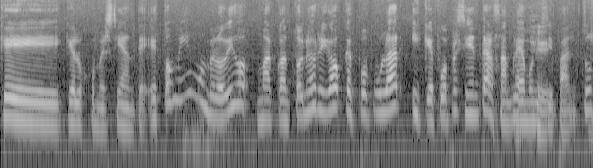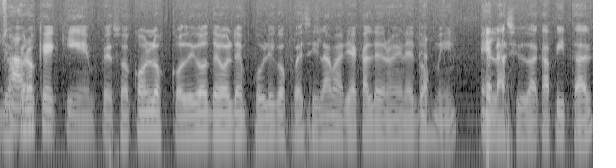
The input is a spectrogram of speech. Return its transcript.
que, que los comerciantes. Esto mismo me lo dijo Marco Antonio Rigao, que es popular y que fue presidente de la Asamblea Sí, Municipal. Tú Yo sabes. creo que quien empezó con los códigos de orden público fue Sila María Calderón en el 2000, en la ciudad capital,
